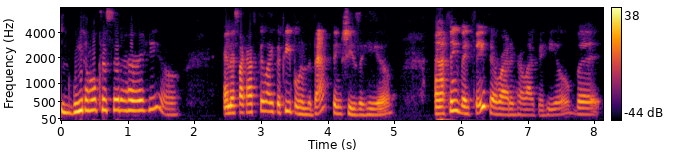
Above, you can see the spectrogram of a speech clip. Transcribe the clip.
we don't consider her a heel. And it's like I feel like the people in the back think she's a heel, and I think they think they're riding her like a heel, but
